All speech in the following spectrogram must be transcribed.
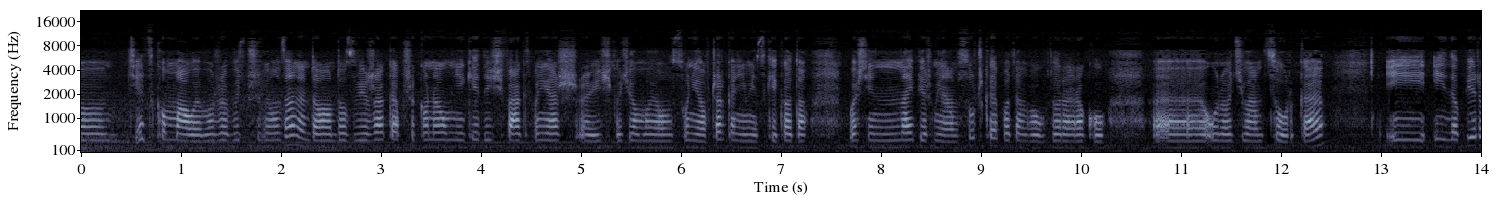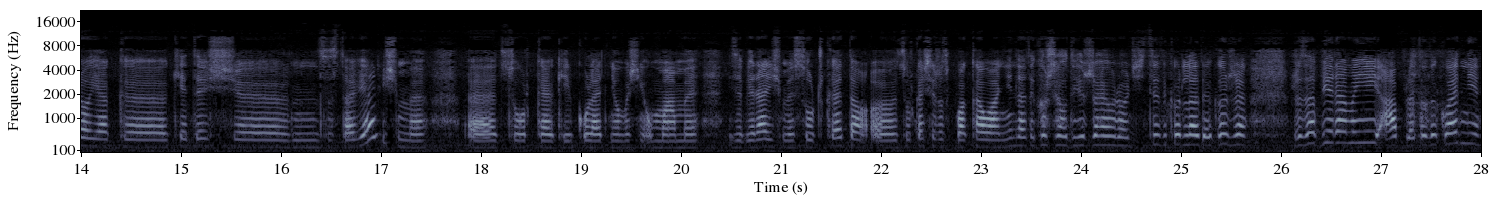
e, dziecko małe może być przywiązane do, do zwierzaka, przekonał mnie kiedyś fakt, ponieważ e, jeśli chodzi o moją sunię owczarka niemieckiego, to właśnie najpierw miałam suczkę, potem w półtora roku e, urodziłam córkę. I, I dopiero jak e, kiedyś e, zostawialiśmy e, córkę kilkuletnią właśnie u mamy i zabieraliśmy suczkę, to córka się rozpłakała nie dlatego, że odjeżdżają rodzice, tylko dlatego, że, że zabieramy jej Apple. To dokładnie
